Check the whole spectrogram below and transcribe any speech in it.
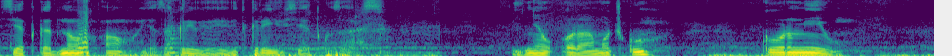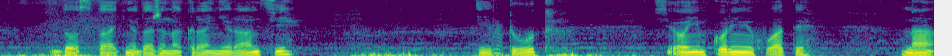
Сітка дно. О, я закрив її, відкрию сітку зараз. Підняв рамочку, кормів. Достатньо навіть на крайній рамці. І тут. Все, їм кормів хватить на,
